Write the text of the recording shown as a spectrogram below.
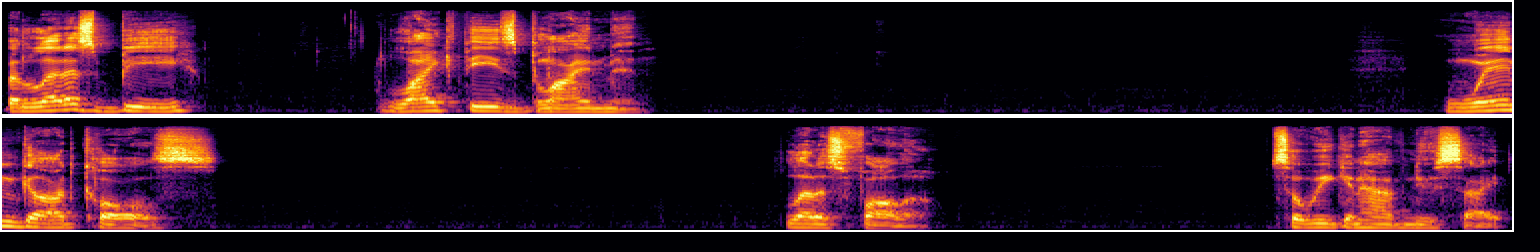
But let us be like these blind men. When God calls, let us follow so we can have new sight.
